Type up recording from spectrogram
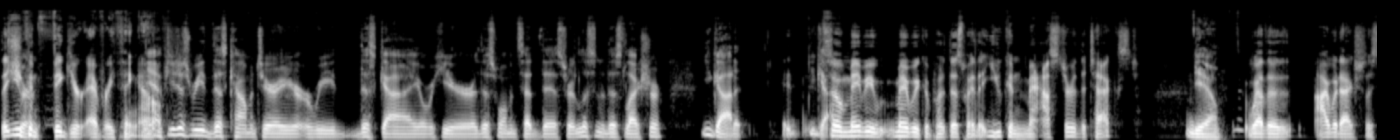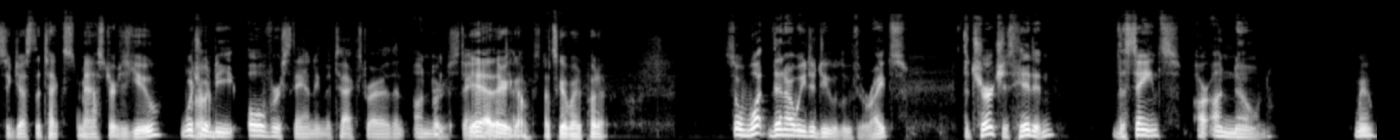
That you Sure. can figure everything out. Yeah, if you just read this commentary or read this guy over here, or this woman said this, or listen to this lecture, you got it. You got so maybe maybe we could put it this way: that you can master the text. Yeah. Whether I would actually suggest the text masters you. Which would be overstanding the text rather than understanding. Yeah, there the you go. That's a good way to put it. So, what then are we to do? Luther writes The church is hidden, the saints are unknown. Well,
